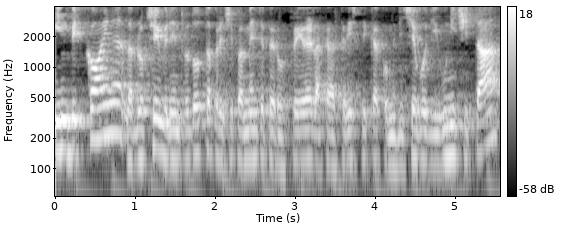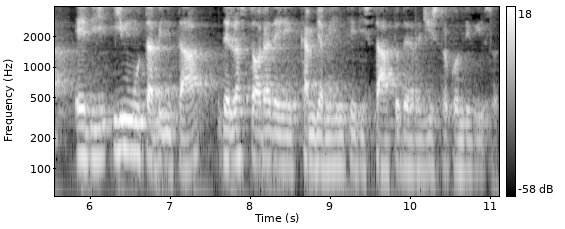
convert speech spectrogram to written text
In Bitcoin la blockchain viene introdotta principalmente per offrire la caratteristica, come dicevo, di unicità e di immutabilità della storia dei cambiamenti di stato del registro condiviso.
